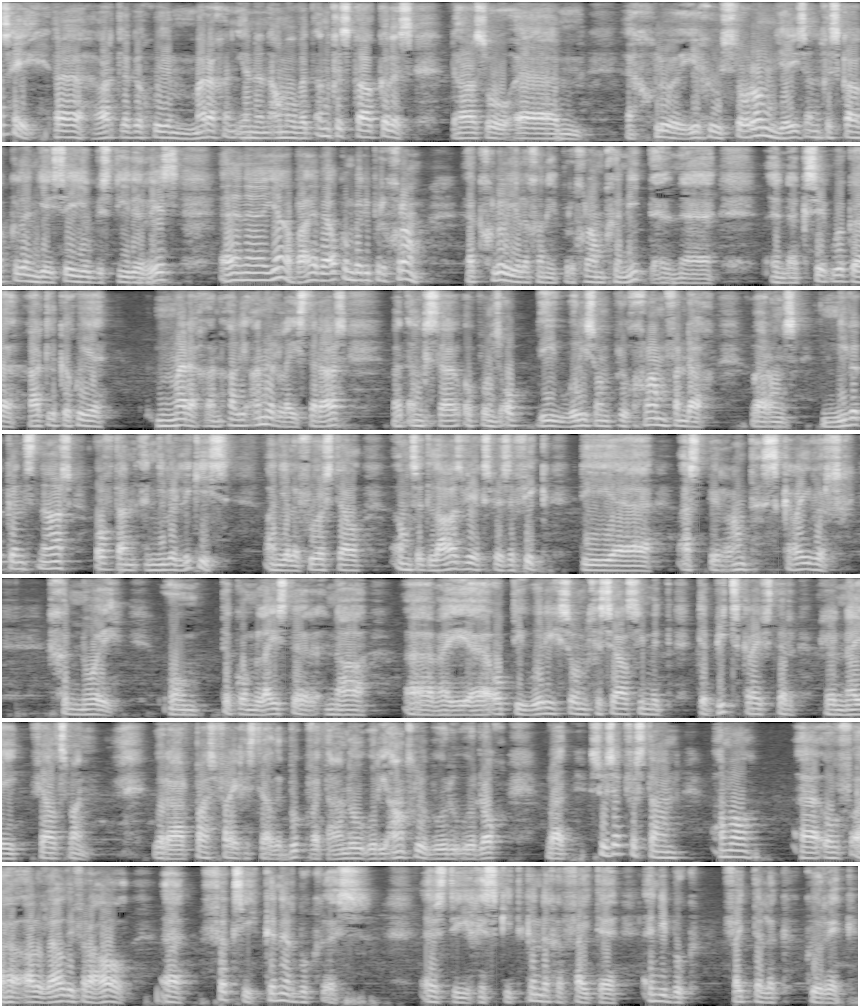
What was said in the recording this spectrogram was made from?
Dan sê, uh, hartelike goeie middag aan een en allemaal wat ingeskakel is. Daar so, um, ek glo, Hugo Storm, jy is ingeskakel en jy sê jou bestuurder is. En uh, ja, baie welkom by die program. Ek glo jylle gaan die program geniet en, uh, en ek sê ook een hartelike goeie middag aan al die ander luisteraars wat ingestel op ons op die Horizon program vandag waar ons nieuwe kunstenaars of dan nieuwe liekies aan julle voorstel. Ons het laasweek specifiek die uh, aspirant skrywers genooi om te kom luister na uh, my uh, op die horizon geselsie met debietskryfster René Veldsman oor haar pas vrygestelde boek wat handel oor die Anglo-Boere oorlog wat, soos ek verstaan, allemaal, uh, of uh, alhoewel die verhaal uh, fiksie kinderboek is, is die geskietkundige feite in die boek feitelik korek.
